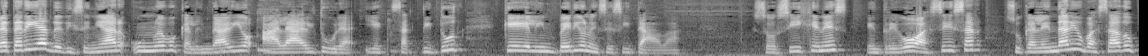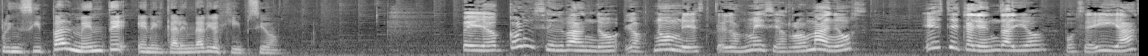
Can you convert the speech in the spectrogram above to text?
la tarea de diseñar un nuevo calendario a la altura y exactitud que el imperio necesitaba. Sosígenes entregó a César su calendario basado principalmente en el calendario egipcio. Pero conservando los nombres de los meses romanos, este calendario poseía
